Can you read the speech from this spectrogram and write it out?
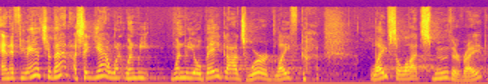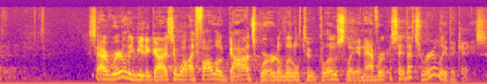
And if you answer that, I say, yeah, when, when, we, when we obey God's word, life, life's a lot smoother, right? Say, I rarely meet a guy say, well, I followed God's word a little too closely. And have, say, that's rarely the case.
